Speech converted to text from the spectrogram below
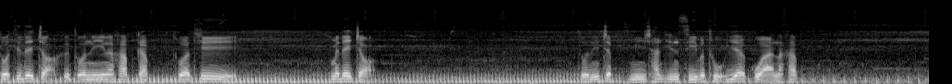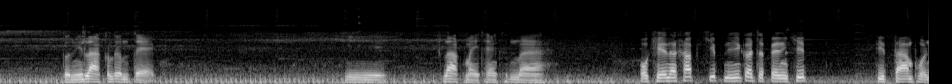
ตัวที่ได้เจาะคือตัวนี้นะครับ กับตัวที่ไม่ได้เจาะ ตัวนี้จะมีชั้นอินทรีย์วัตถุเยอะกว่านะครับ ตัวนี้รากก็เริ่มแตก มีรากใหม่แทงขึ้นมา โอเคนะครับ คลิปนี้ก็จะเป็นคลิปติดตามผล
